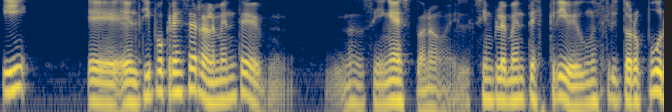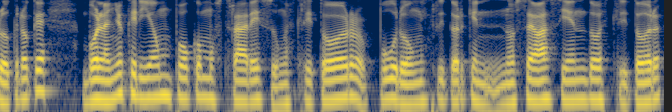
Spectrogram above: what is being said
Y eh, el tipo crece realmente sin esto, ¿no? Él simplemente escribe, un escritor puro. Creo que Bolaño quería un poco mostrar eso, un escritor puro, un escritor que no se va haciendo escritor,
